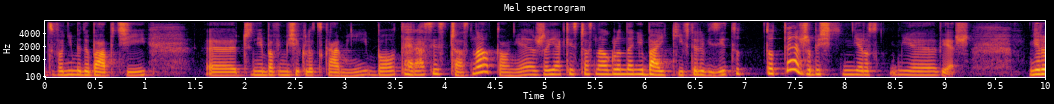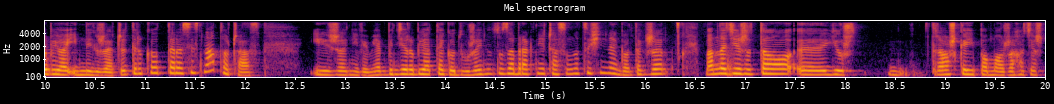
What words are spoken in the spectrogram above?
dzwonimy do babci, E, czy nie bawimy się klockami, bo teraz jest czas na to, nie? że jak jest czas na oglądanie bajki w telewizji, to, to też, żebyś nie, roz, nie, wiesz, nie robiła innych rzeczy, tylko teraz jest na to czas. I że nie wiem, jak będzie robiła tego dłużej, no to zabraknie czasu na coś innego. Także mam nadzieję, że to y, już troszkę jej pomoże, chociaż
